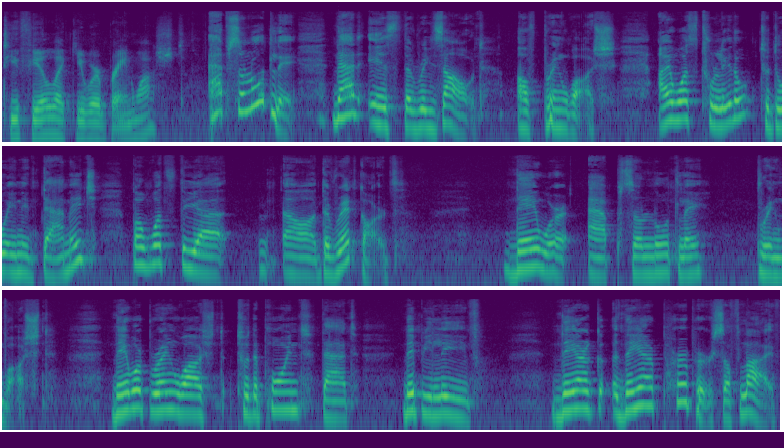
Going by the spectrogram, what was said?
Do you feel like you were brainwashed? Absolutely. That is the result of brainwash. I was too little to do any damage, but what's the uh, uh, the Red Guards? They were absolutely brainwashed. They were brainwashed to the point that they believe their their purpose of life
